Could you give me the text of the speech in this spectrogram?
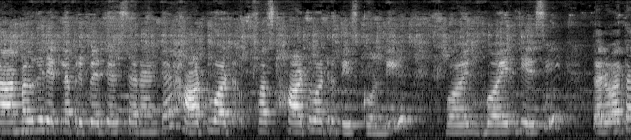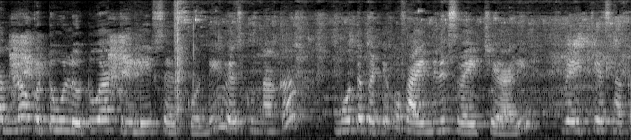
నార్మల్గా ఇది ఎట్లా ప్రిపేర్ చేస్తారంటే hot water first hot water తీసుకోండి. బాయిల్ బాయిల్ చేసి తర్వాత అందులో ఒక two two or three leaves వేసుకోండి. వేసుకున్నాక మూత పెట్టి ఒక ఫైవ్ మినిట్స్ వెయిట్ చేయాలి. వెయిట్ చేశాక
